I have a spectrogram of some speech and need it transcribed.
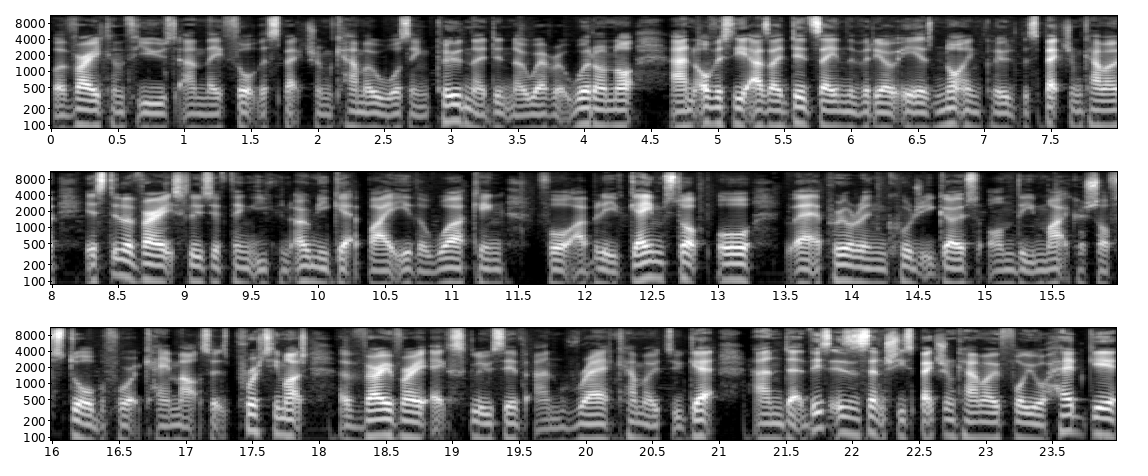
were very confused and they thought the Spectrum camo was included and they didn't know whether it would or not. And obviously, as I did say in the video, it is not included. The Spectrum camo is still a very exclusive thing you can only get by either working for, I believe, GameStop or uh, pre-ordering Call of Duty Ghost on the Microsoft Store before it came out. So it's pretty much a very, very exclusive and rare camo to get. And uh, this is essentially Spectrum camo for your headgear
